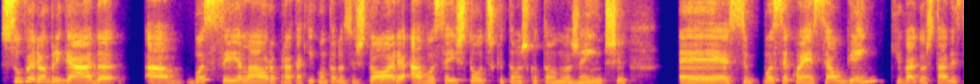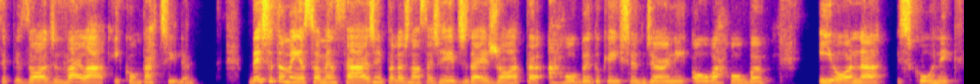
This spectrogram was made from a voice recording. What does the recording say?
Super obrigada a você, Laura, para estar tá aqui contando essa história, a vocês todos que estão escutando a gente. É, se você conhece alguém que vai gostar desse episódio, vai lá e compartilha. Deixe também a sua mensagem pelas nossas redes da EJ, arroba Education Journey ou arroba Iona Skurnik.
